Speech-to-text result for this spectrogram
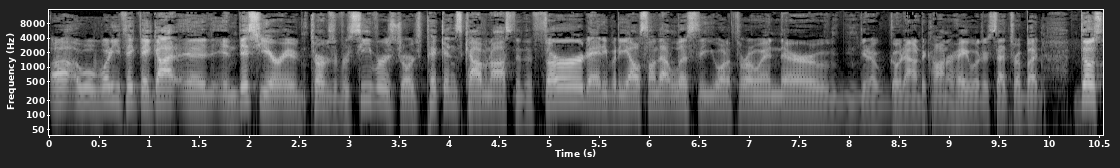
Uh, well, what do you think they got in, in, this year in terms of receivers? George Pickens, Calvin Austin the third. Anybody else on that list that you want to throw in there? You know, go down to Connor Heyward, etc. But those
